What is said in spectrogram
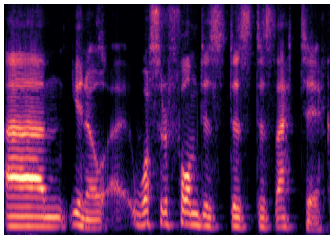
um, you know, uh, what sort of form does does does that take?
